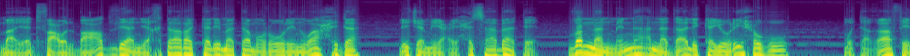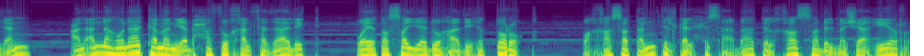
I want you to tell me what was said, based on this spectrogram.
ما يدفع البعض لأن يختار كلمة مرور واحدة لجميع حساباته ظنا منه أن ذلك يريحه متغافلا عن أن هناك من يبحث خلف ذلك ويتصيد هذه الطرق وخاصة تلك الحسابات الخاصة بالمشاهير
